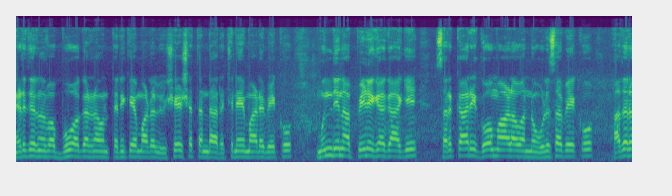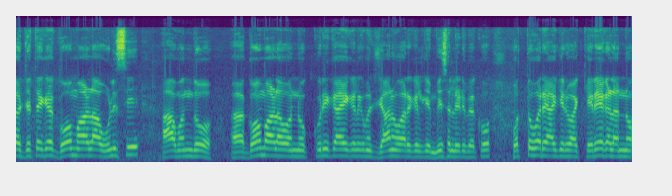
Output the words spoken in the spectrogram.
ನಡೆದಿರುವ ಭೂ ಹಗರಣವನ್ನು ತನಿಖೆ ಮಾಡಲು ವಿಶೇಷ ತಂಡ ರಚನೆ ಮಾಡಬೇಕು. ಮುಂದಿನ ಪೀಳಿಗೆಗಾಗಿ ಸರ್ಕಾರಿ ಗೋಮಾಳವನ್ನು ಉಳಿಸಬೇಕು. ಅದರ ಜೊತೆಗೆ ಗೋಮಾಳ ಉಳಿಸಿ ಆ ಒಂದು ಗೋಮಾಳವನ್ನು ಕುರಿಗಾಯಿಗಳಿಗೆ ಮತ್ತು ಜಾನುವಾರುಗಳಿಗೆ ಮೀಸಲಿಡಬೇಕು. ಒತ್ತುವರಿ ಆಗಿರುವ ಕೆರೆಗಳನ್ನು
